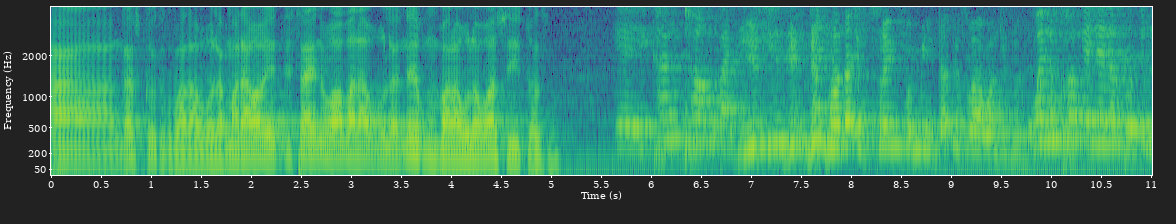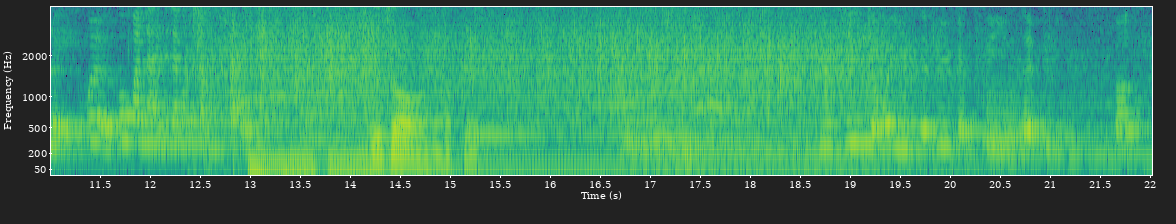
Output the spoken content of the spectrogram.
a nga swi koti ku vulavula mara wa- tisayini wa vulavula ni le ku mi vulavula wa swi twa so Eh, can't talk, but he He- uses this brother is praying for me. That is why I want to do Wa that. Ni lava ku ta n'wi hlayisa. hi swona okay You see the way he's happy, you can see he's happy. Because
